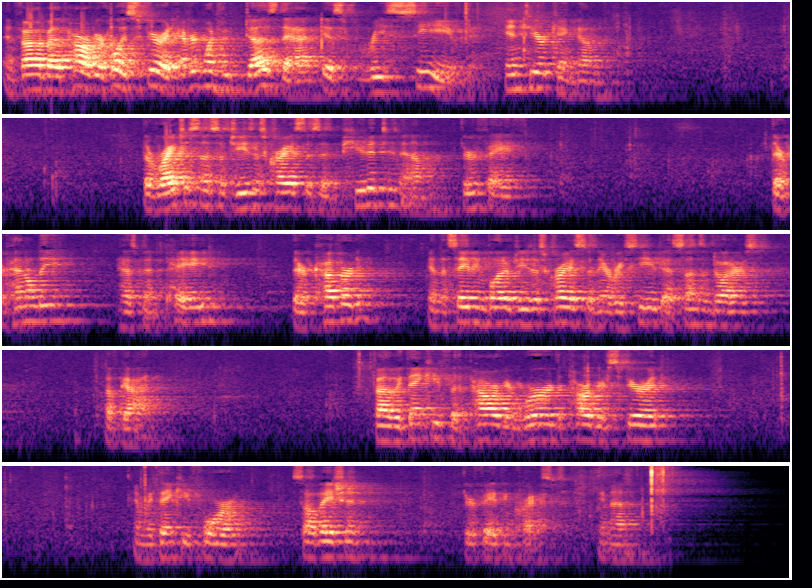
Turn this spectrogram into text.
And Father, by the power of your Holy Spirit, everyone who does that is received into your kingdom. The righteousness of Jesus Christ is imputed to them through faith. Their penalty has been paid. They're covered in the saving blood of Jesus Christ, and they are received as sons and daughters of God. Father, we thank you for the power of your word, the power of your spirit, and we thank you for salvation through faith in Christ. Amen.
